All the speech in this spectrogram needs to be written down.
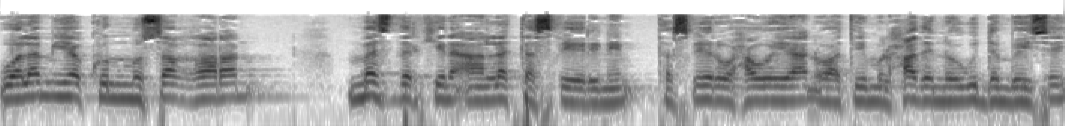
walam yakun musagaran masdarkiina aan la taskiirinin taskiir waxa weeyaan waa tii mulxada noogu dambeysay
